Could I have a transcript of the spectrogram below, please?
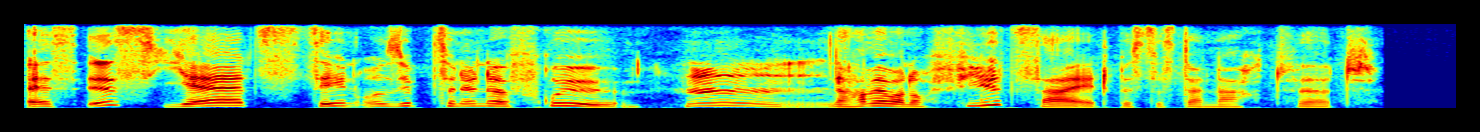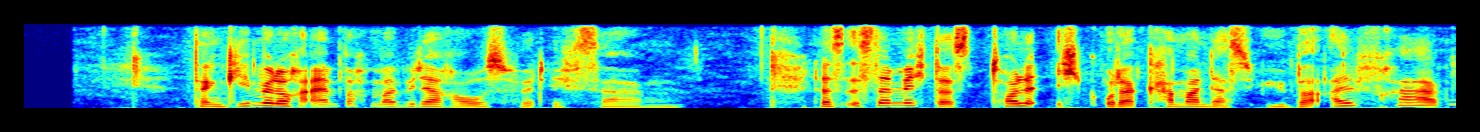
Es ist jetzt 10.17 Uhr in der Früh. Hm, da haben wir aber noch viel Zeit, bis es dann Nacht wird. Dann gehen wir doch einfach mal wieder raus, würde ich sagen. Das ist nämlich das Tolle. Ich, oder kann man das überall fragen?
